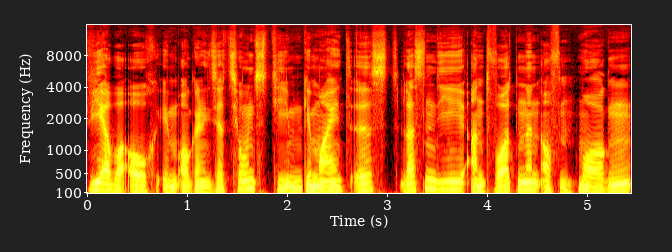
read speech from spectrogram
wie aber auch im Organisationsteam gemeint ist, lassen die Antwortenden offen. Morgen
